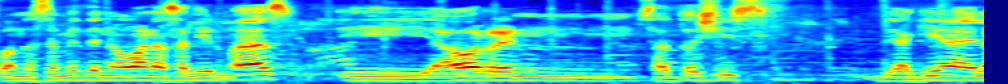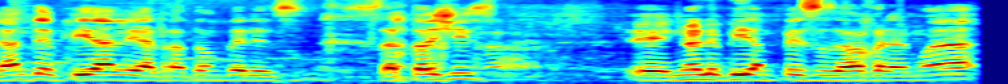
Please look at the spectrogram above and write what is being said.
cuando se meten no van a salir más y ahorren satoshis. De aquí en adelante pídanle al ratón Pérez satoshis. Eh, no le pidan pesos abajo de la almohada.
